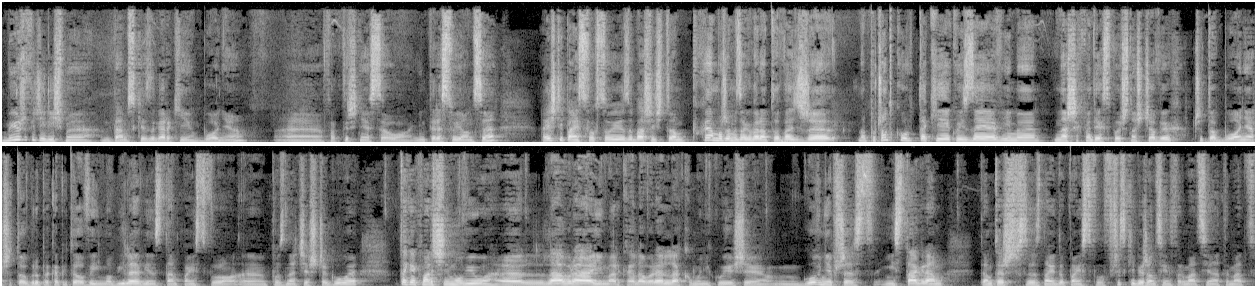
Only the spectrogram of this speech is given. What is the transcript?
My już widzieliśmy damskie zegarki błonie. E, faktycznie są interesujące. A jeśli Państwo chcą je zobaczyć, to chyba możemy zagwarantować, że na początku takie jakoś zajawimy w naszych mediach społecznościowych, czy to Błonia, czy to Grupę Kapitałowej Immobile, więc tam Państwo e, poznacie szczegóły. Tak jak Marcin mówił, e, Laura i marka Laurella komunikuje się głównie przez Instagram. Tam też znajdą Państwo wszystkie bieżące informacje na temat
